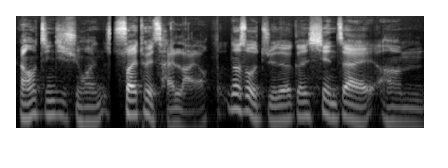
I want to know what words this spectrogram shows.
然后经济循环衰退才来啊。那时候我觉得跟现在嗯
